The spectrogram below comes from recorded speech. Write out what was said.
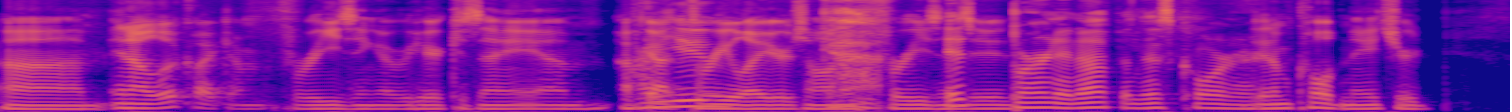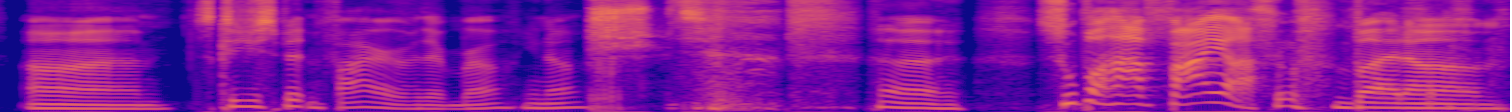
Um, and I look like I'm freezing over here because I am. I've Are got you? three layers on. I'm freezing, It's dude. burning up in this corner. Dude, I'm cold natured. Um, it's cause you're spitting fire over there, bro. You know, uh, super hot fire. but um,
